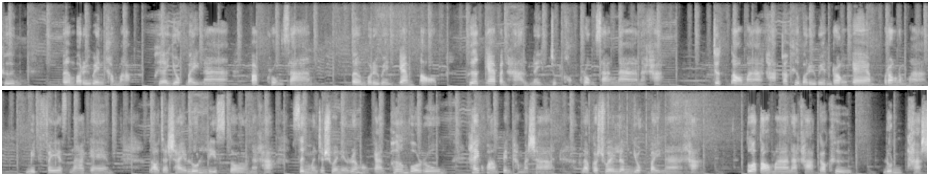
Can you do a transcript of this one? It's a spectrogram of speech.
ขึ้น เติมบริเวณขมับ เพื่อยกใบหน้า ปรับโครงสร้าง เติมบริเวณแก้มตอบ เพื่อแก้ปัญหาในจุดของโครงสร้างหน้านะคะ จุดต่อมาค่ะก็คือบริเวณร่องแก้ม ร่องน้ำหมาก mid face หน้าแก้ม เราจะใช้รุ่น Restore นะคะ ซึ่งมันจะช่วยในเรื่องของการเพิ่ม volume ให้ความเป็นธรรมชาติ แล้วก็ช่วยเรื่องยกใบหน้าค่ะ ตัวต่อมานะคะก็คือรุ่น Touch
